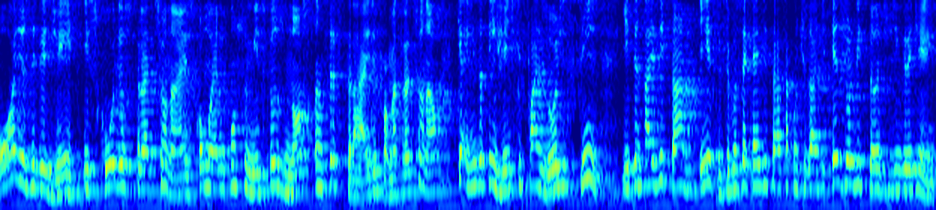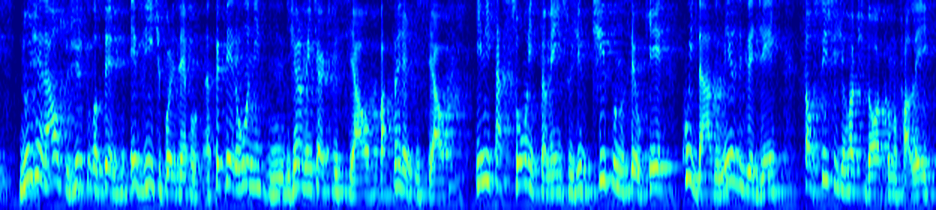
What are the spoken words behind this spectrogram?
olhe os ingredientes, escolha os tradicionais como eram consumidos pelos nossos ancestrais de forma tradicional, que ainda tem gente que faz hoje sim, e tentar evitar esse, se você quer evitar essa quantidade exorbitante de ingredientes. No geral, sugiro que você evite, por exemplo, pepperoni, hum, geralmente artificial, bastante artificial, imitações também, sugiro tipo não sei o que, cuidado, leia os ingredientes, salsicha de hot dog, como eu falei,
